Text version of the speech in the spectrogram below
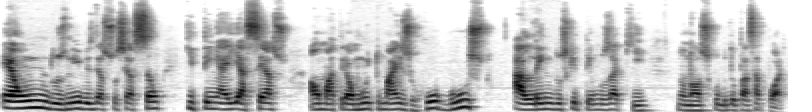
é um dos níveis de associação que tem aí acesso a um material muito mais robusto, além dos que temos aqui no nosso Clube do Passaporte.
